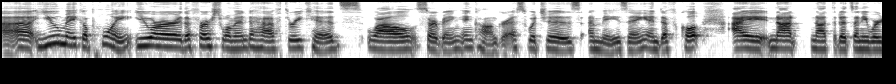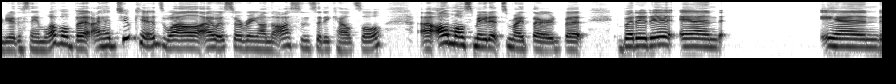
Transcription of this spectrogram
uh, you make a point. You are the first woman to have three kids while serving in Congress, which is amazing and difficult. I not not that it's anywhere near the same level, but I had two kids while I was serving on the Austin City Council. Uh, almost made it to my third, but but it is and and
